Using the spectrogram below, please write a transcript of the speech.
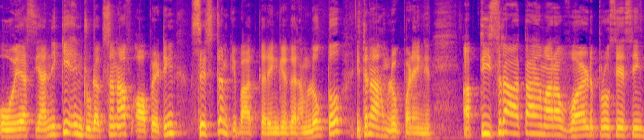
ओएस यानी कि इंट्रोडक्शन ऑफ़ ऑपरेटिंग सिस्टम की बात करेंगे अगर हम लोग तो इतना हम लोग पढ़ेंगे। अब तीसरा आता है हमारा वर्ड प्रोसेसिंग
